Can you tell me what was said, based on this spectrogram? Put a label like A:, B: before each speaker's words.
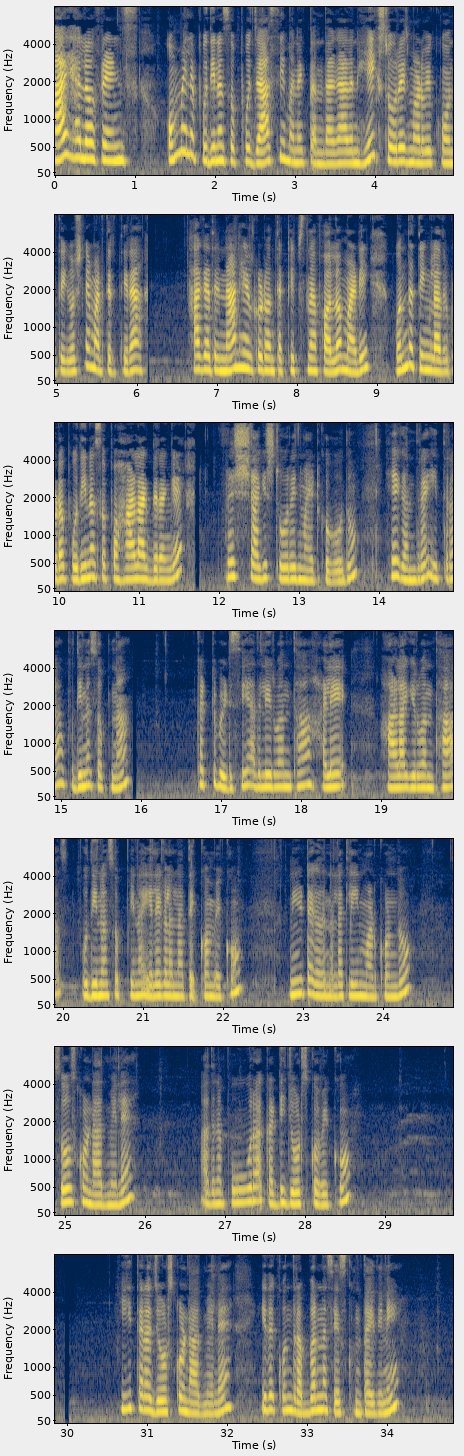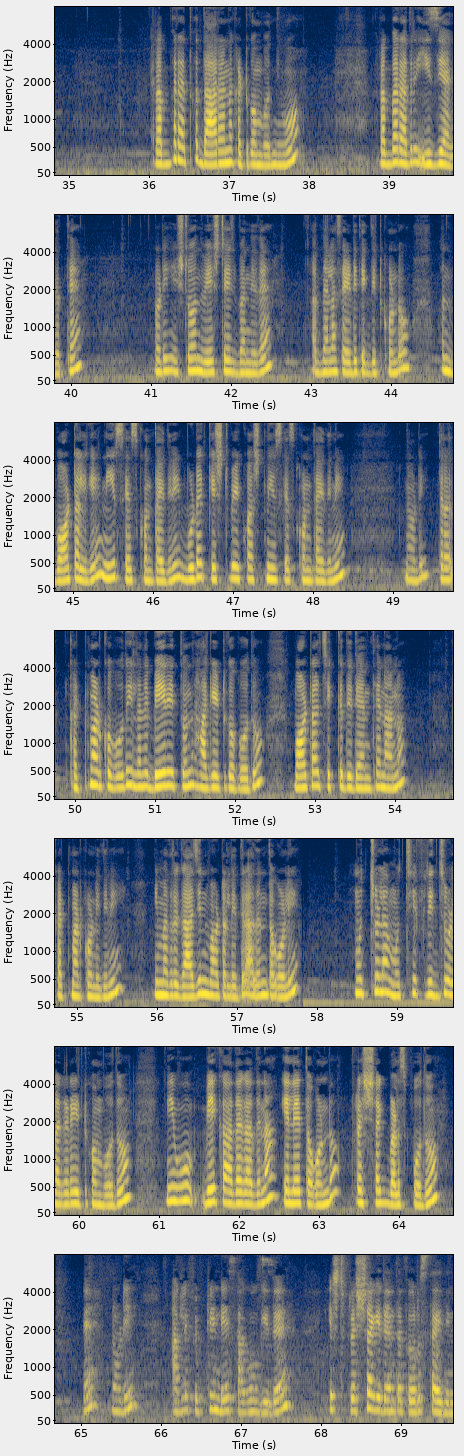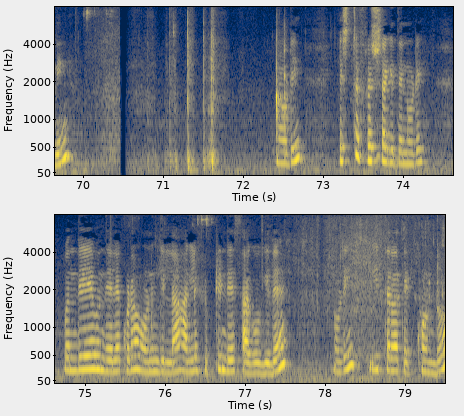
A: Hi hello friends ಒಮ್ಮೆಲೆ ಪುದೀನ ಸೊಪ್ಪು ಜಾಸ್ತಿ ಮನೆಗೆ ತಂದಾಗ ಅದನ್ನು ಹೇಗೆ ಸ್ಟೋರೇಜ್ ಮಾಡಬೇಕು ಅಂತ ಯೋಚನೆ ಮಾಡ್ತಿರ್ತೀರಾ? ಹಾಗಾದರೆ ನಾನು ಹೇಳ್ಕೊಡುವಂಥ ಟಿಪ್ಸ್ನ ಫಾಲೋ ಮಾಡಿ. ಒಂದು ತಿಂಗಳಾದರೂ ಕೂಡ ಪುದೀನ ಸೊಪ್ಪು ಹಾಳಾಗ್ದಿರಂಗೆ ಫ್ರೆಶ್ ಆಗಿ ಸ್ಟೋರೇಜ್ ಮಾಡಿಟ್ಕೋಬೋದು. ಹೇಗಂದರೆ ಈ ಥರ ಪುದೀನ ಸೊಪ್ಪನ್ನ ಕಟ್ಟು ಬಿಡಿಸಿ ಅದರಲ್ಲಿರುವಂಥ ಹಳೆ ಹಾಳಾಗಿರುವಂಥ ಪುದೀನ ಸೊಪ್ಪಿನ ಎಲೆಗಳನ್ನು ತೆಕ್ಕೊಬೇಕು. ನೀಟಾಗಿ ಅದನ್ನೆಲ್ಲ ಕ್ಲೀನ್ ಮಾಡಿಕೊಂಡು ಸೋಸ್ಕೊಂಡಾದಮೇಲೆ ಅದನ್ನು ಪೂರ ಕಡ್ಡಿ ಜೋಡಿಸ್ಕೋಬೇಕು. ಈ ಥರ ಜೋಡಿಸ್ಕೊಂಡಾದ್ಮೇಲೆ ಇದಕ್ಕೊಂದು ರಬ್ಬರ್ನ ಸೇರಿಸ್ಕೊತಾ ಇದ್ದೀನಿ. ರಬ್ಬರ್ ಅಥವಾ ದಾರಾನ ಕಟ್ಕೊಬೋದು ನೀವು. ರಬ್ಬರ್ ಆದರೆ ಈಸಿ ಆಗುತ್ತೆ. ನೋಡಿ, ಎಷ್ಟೊಂದು ವೇಸ್ಟೇಜ್ ಬಂದಿದೆ. ಅದನ್ನೆಲ್ಲ ಸೈಡಿಗೆ ತೆಗೆದಿಟ್ಕೊಂಡು ಒಂದು ಬಾಟಲ್ಗೆ ನೀರು ಸೇರಿಸ್ಕೊತಾ ಇದ್ದೀನಿ. ಬುಡಕ್ಕೆ ಎಷ್ಟು ಬೇಕೋ ಅಷ್ಟು ನೀರು ಸೇರಿಸ್ಕೊತಾ ಇದ್ದೀನಿ. ನೋಡಿ, ಈ ಥರ ಕಟ್ ಮಾಡ್ಕೋಬೋದು. ಇಲ್ಲಾಂದರೆ ಬೇರೆ ಇತ್ತು ಅಂದರೆ ಹಾಗೆ ಇಟ್ಕೋಬೋದು. ಬಾಟಲ್ ಚಿಕ್ಕದಿದೆ ಅಂತ ನಾನು ಕಟ್ ಮಾಡ್ಕೊಂಡಿದ್ದೀನಿ. ನಿಮ್ಮ ಹತ್ರ ಗಾಜಿನ ಬಾಟಲ್ ಇದ್ದರೆ ಅದನ್ನು ತಗೊಳ್ಳಿ. ಮುಚ್ಚುಳ ಮುಚ್ಚಿ ಫ್ರಿಜ್ ಒಳಗಡೆ ಇಟ್ಕೊಬೋದು. ನೀವು ಬೇಕಾದಾಗ ಅದನ್ನು ಎಲೆ ತೊಗೊಂಡು ಫ್ರೆಶ್ ಆಗಿ ಬಳಸ್ಬೋದು. ನೋಡಿ, ಆಗಲೇ ಫಿಫ್ಟೀನ್ ಡೇಸ್ ಆಗೋಗಿದೆ. ಎಷ್ಟು ಫ್ರೆಶ್ ಆಗಿದೆ ಅಂತ ತೋರಿಸ್ತಾ ಇದ್ದೀನಿ. ನೋಡಿ, ಎಷ್ಟು ಫ್ರೆಶ್ ಆಗಿದೆ ನೋಡಿ. ಒಂದೇ ಒಂದು ಎಲೆ ಕೂಡ ಒಣಗಿಲ್ಲ, ಆಗಲೇ ಫಿಫ್ಟೀನ್ ಡೇಸ್ ಆಗೋಗಿದೆ. ನೋಡಿ, ಈ ಥರ ತೆಕ್ಕೊಂಡು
